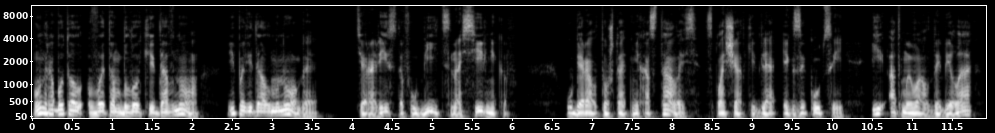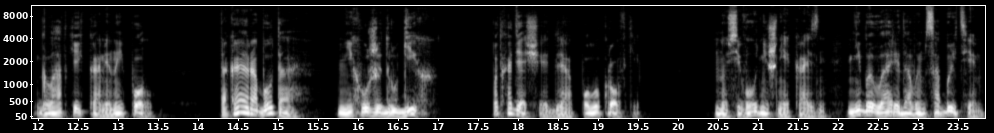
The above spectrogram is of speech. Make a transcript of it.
Он работал в этом блоке давно и повидал многое — террористов, убийц, насильников. Убирал то, что от них осталось, с площадки для экзекуций, и отмывал до бела гладкий каменный пол — Такая работа не хуже других, подходящая для полукровки. Но сегодняшняя казнь не была рядовым событием.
